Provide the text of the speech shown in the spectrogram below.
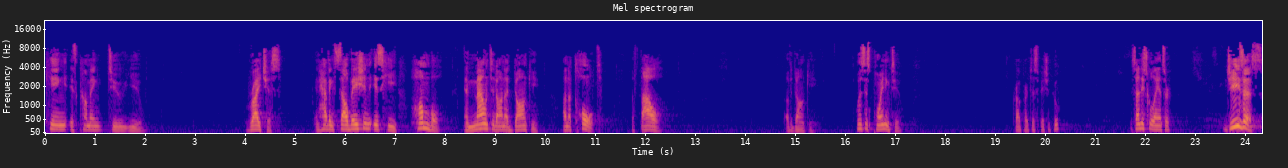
king is coming to you. Righteous and having salvation is he, humble and mounted on a donkey, on a colt, the foal of a donkey. What is this pointing to? Crowd participation. Who? Sunday school answer. Jesus.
